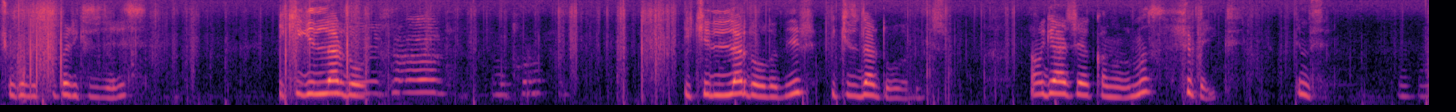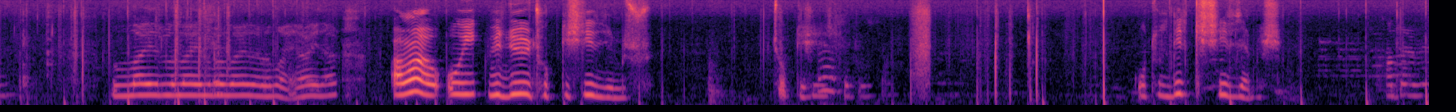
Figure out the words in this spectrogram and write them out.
Çünkü biz süper ikizleriz. İkigiller de olur. İkililer de olabilir. ikizler de olabilir. Ama gerçek kanalımız Süper X. Değil mi? Lay lay lay lay lay lay lay. Ama o ilk videoyu çok kişi izlemiş. Çok kişi izlemiş. 31 kişi izlemiş. O da bir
